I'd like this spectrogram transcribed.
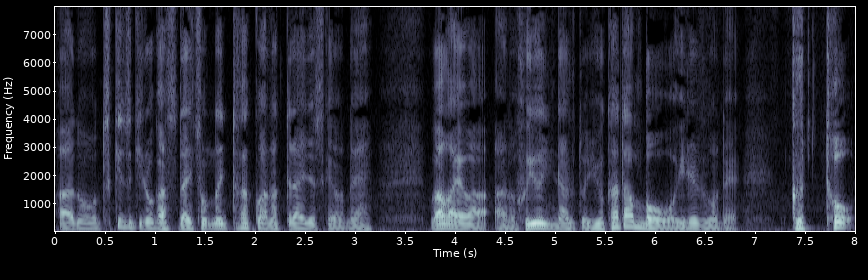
あの、月々のガス代そんなに高くはなってないですけどね。我が家は、あの、冬になると床暖房を入れるので、ぐっと、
